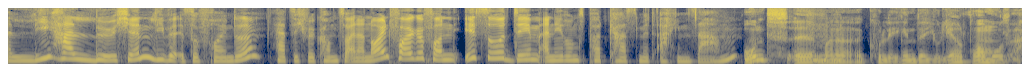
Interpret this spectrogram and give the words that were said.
al Hallöchen, liebe Isso-Freunde. Herzlich willkommen zu einer neuen Folge von Isso, dem Ernährungspodcast mit Achim Sam. Und äh, meiner Kollegin, der Julia Rohrmoser.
